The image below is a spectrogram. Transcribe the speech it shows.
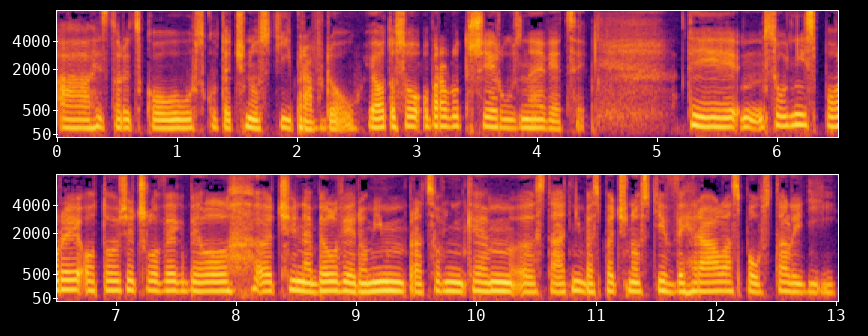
a historickou skutečností pravdou. Jo, to jsou opravdu tři různé věci ty soudní spory o to, že člověk byl eh, či nebyl vědomým pracovníkem eh, státní bezpečnosti, vyhrála spousta lidí,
